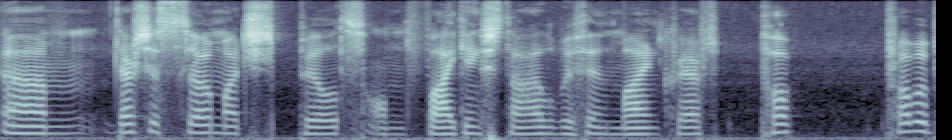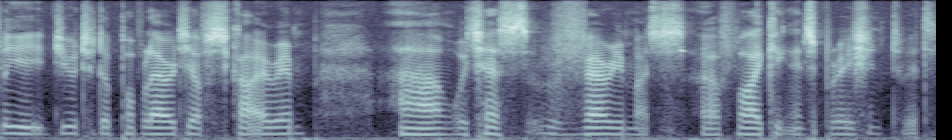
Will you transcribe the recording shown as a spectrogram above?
Um, there's just so much built on Viking style within Minecraft, probably due to the popularity of Skyrim, uh, which has very much uh, Viking inspiration to it.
